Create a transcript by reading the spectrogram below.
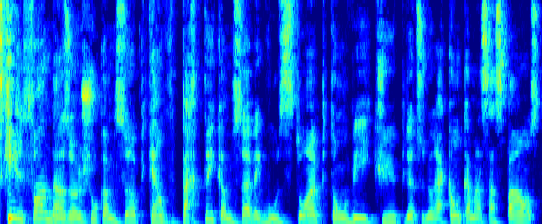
Ce qui est le fun dans un show comme ça, puis quand vous partez comme ça avec vos histoires, puis ton vécu, puis là, tu nous racontes comment ça se passe.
